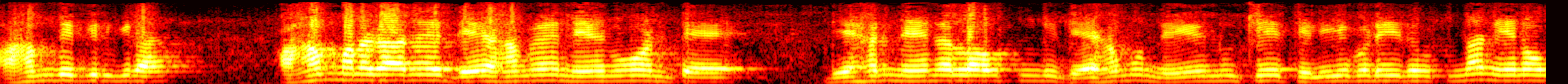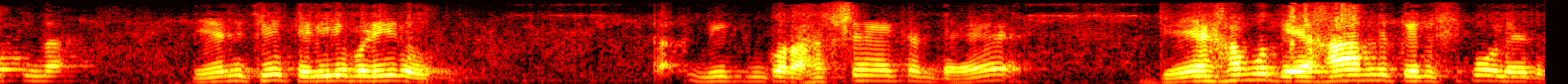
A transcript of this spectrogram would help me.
అహం దగ్గరికి రా. అహం అనగానే దేహమే నేను అంటే దేహం నేనెలా అవుతుంది? దేహము నేను చే తెలియబడేది అవుతుందా నేనవుతుందా? నేను చే తెలియబడేది అవుతుంది మీకు ఇంకో రహస్యం ఏంటంటే దేహము దేహాన్ని తెలుసుకోలేదు.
